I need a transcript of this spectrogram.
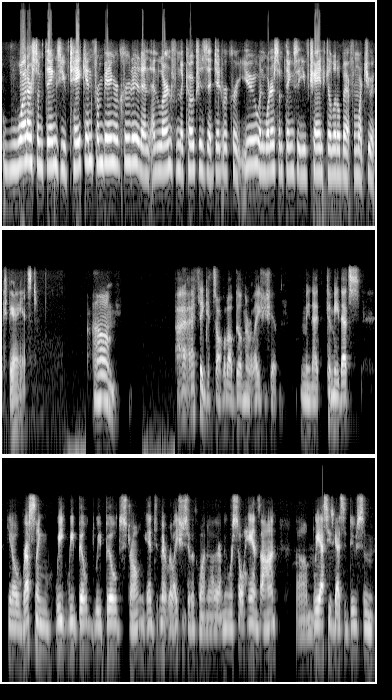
what are some things you've taken from being recruited and, and learned from the coaches that did recruit you and what are some things that you've changed a little bit from what you experienced? Um i, I think it's all about building a relationship. I mean that to me that's you know wrestling we we build we build strong intimate relationship with one another i mean we're so hands on um, we ask these guys to do some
